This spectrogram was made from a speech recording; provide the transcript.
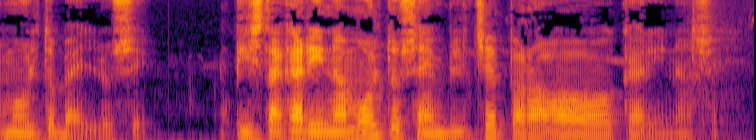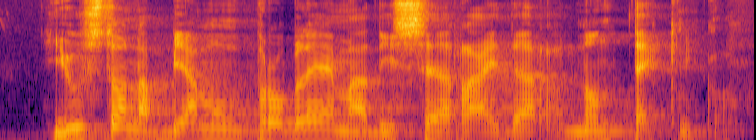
molto bello, sì. Pista carina, molto semplice, però carina, sì. Houston abbiamo un problema, disse il rider non tecnico.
